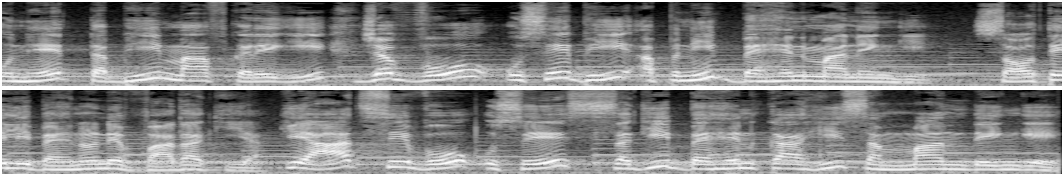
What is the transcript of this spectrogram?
उन्हें तभी माफ़ करेगी जब वो उसे भी अपनी बहन मानेंगी। सौतेली बहनों ने वादा किया कि आज से वो उसे सगी बहन का ही सम्मान देंगे।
